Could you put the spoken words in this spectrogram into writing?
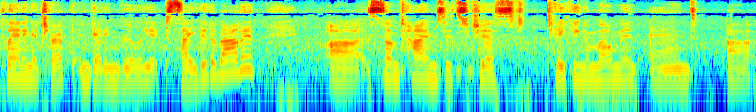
planning a trip and getting really excited about it. Uh, sometimes it's just taking a moment and uh,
